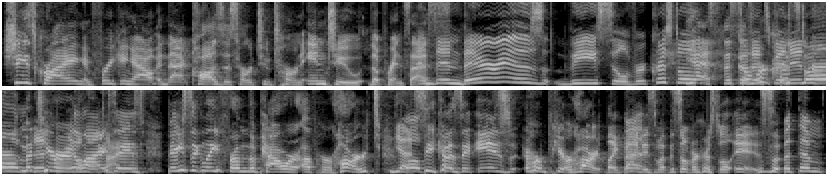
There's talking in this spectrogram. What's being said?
She's crying and freaking out, and that causes her to turn into the princess. And then there is the silver crystal. Yes, the silver it's been in crystal her- in her the whole time. materializes basically from the power of her heart. Yes. Well, because it is her pure heart. Like that But- is what the silver crystal is. But then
